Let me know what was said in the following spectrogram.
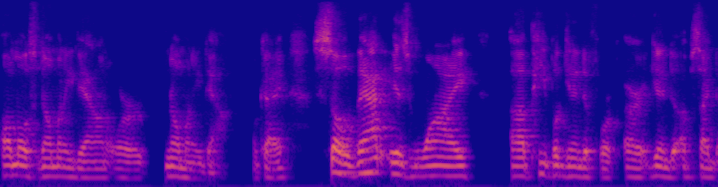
almost no money down or no money down. Okay, so that is why uh, people get into for or get into upside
